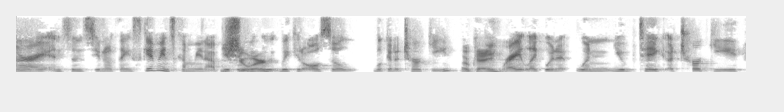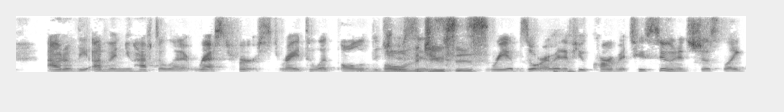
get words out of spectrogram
All right, and since you know Thanksgiving's coming up, sure we, we could also look at a turkey. Okay. Right? Like when it, when you take a turkey out of the oven, you have to let it rest first, right? To let all of the juices, all of the juices reabsorb. and if you carve it too soon, it's just like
